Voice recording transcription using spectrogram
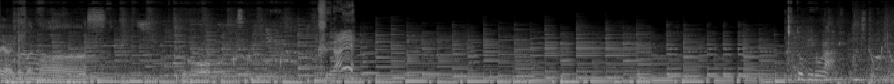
いありがとうございます。くらえ。人ビロラーメン人ビロ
